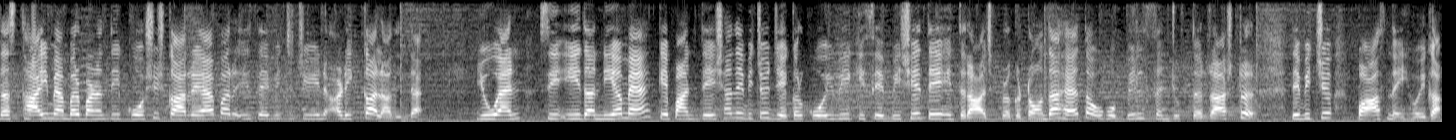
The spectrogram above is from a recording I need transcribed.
ਦਾ ਸਥਾਈ ਮੈਂਬਰ ਬਣਨ ਦੀ ਕੋਸ਼ਿਸ਼ ਕਰ ਰਿਹਾ ਹੈ ਪਰ ਇਸ ਦੇ ਵਿੱਚ ਚੀਨ ਅੜਿੱਕਾ ਲਾ ਦਿੰਦਾ ਹੈ। UNCE ਦਾ ਨਿਯਮ ਹੈ ਕਿ ਪੰਜ ਦੇਸ਼ਾਂ ਦੇ ਵਿੱਚੋਂ ਜੇਕਰ ਕੋਈ ਵੀ ਕਿਸੇ ਵਿਸ਼ੇ ਤੇ ਇਤਰਾਜ਼ ਪ੍ਰਗਟਾਉਂਦਾ ਹੈ ਤਾਂ ਉਹ ਬਿੱਲ ਸੰਯੁਕਤ ਰਾਸ਼ਟਰ ਦੇ ਵਿੱਚ ਪਾਸ ਨਹੀਂ ਹੋਏਗਾ।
